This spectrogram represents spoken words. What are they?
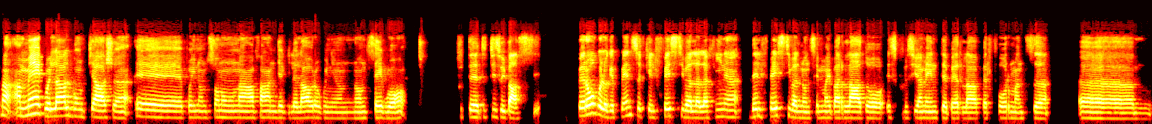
Ma a me quell'album piace e poi non sono una fan di Achille Lauro, quindi non, non seguo tutte- tutti i suoi passi. Però quello che penso è che il festival, alla fine del festival non si è mai parlato esclusivamente per la performance, ehm,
